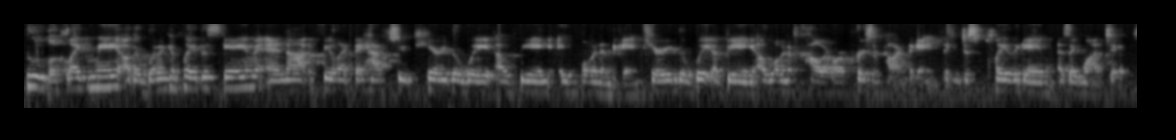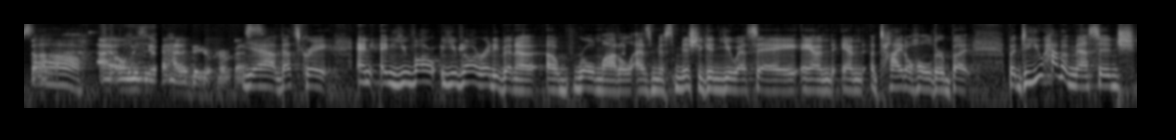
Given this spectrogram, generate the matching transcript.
who look like me, other women can play this game and not feel like they have to carry the weight of being a woman in the game, carry the weight of being a woman of color or a person of color in the game. They can just play the game as they want to. So oh. I always knew I had a bigger purpose. Yeah, that's great. And and you've al- you've already been a, a role model as Miss Michigan USA and and a title holder, but but do you have a message?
